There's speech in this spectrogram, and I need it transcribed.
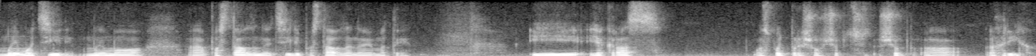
Мимо цілі, мимо е, поставленої цілі, поставленої мети. І якраз Господь прийшов, щоб, щоб е, гріх,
